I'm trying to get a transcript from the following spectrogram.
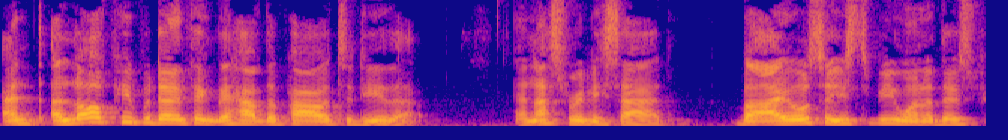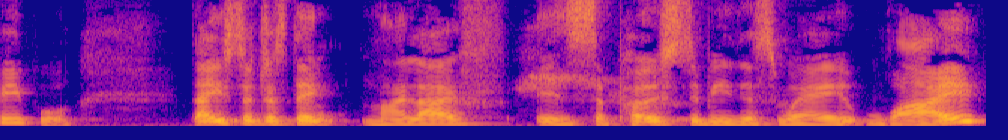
And a lot of people don't think they have the power to do that. And that's really sad. But I also used to be one of those people that used to just think my life is supposed to be this way. Why?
